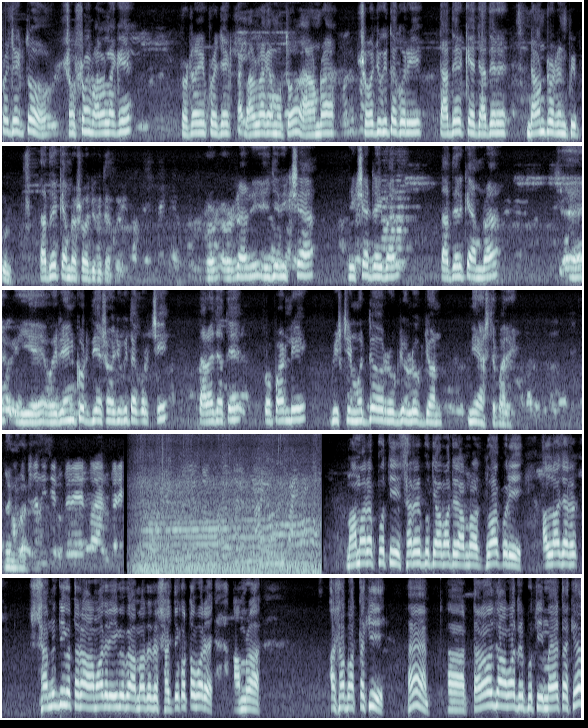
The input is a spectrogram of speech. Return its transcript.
Project তো সবসময় ভালো লাগে। রোটারি প্রজেক্ট ভালো লাগার মতো। আর আমরা সহযোগিতা করি তাদেরকে, যাদের ডাউন টোডেন পিপুল তাদেরকে আমরা সহযোগিতা করি। রোটারি এই যে রিক্সা রিক্সা ড্রাইভার তাদেরকে আমরা ইয়ে ওই রেইনকোট দিয়ে সহযোগিতা করছি। তারা যাতে প্রপারলি বৃষ্টির মধ্যেও লোকজন লোকজন নিয়ে আসতে পারে। ধন্যবাদ। মামারা প্রতি স্যারের প্রতি আমাদের আমরা দোয়া করি। আল্লাহ যার সামনের দিকে তারা আমাদের এইভাবে আমাদের সাহায্য করতে পারে। আমরা আশাবাদ থাকি হ্যাঁ? আর তারাও যে আমাদের প্রতি মায়া থাকে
